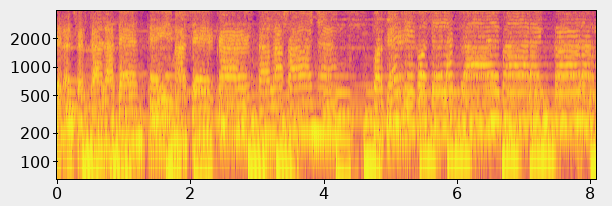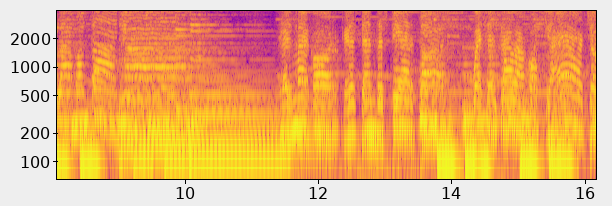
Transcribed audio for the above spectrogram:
Esperanza está latente y más cerca está la hazaña, porque Rigo se las trae para encarar la montaña. Es mejor que estén despiertos, pues el trabajo que ha hecho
